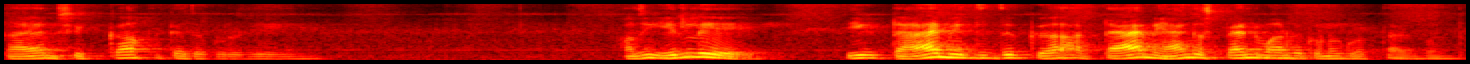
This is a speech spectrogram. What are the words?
ಟೈಮ್ ಸಿಕ್ಕಾಪಟ್ಟೆದ ಗುರುಜಿ. ಅದು ಇರಲಿ. ಈಗ ಟೈಮ್ ಇದ್ದಿದ್ದಕ್ಕೆ ಆ ಟೈಮ್ ಹೆಂಗೆ ಸ್ಪೆಂಡ್ ಮಾಡಬೇಕು ಅನ್ನೋದು ಗೊತ್ತಾಗ್ಬಂತು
